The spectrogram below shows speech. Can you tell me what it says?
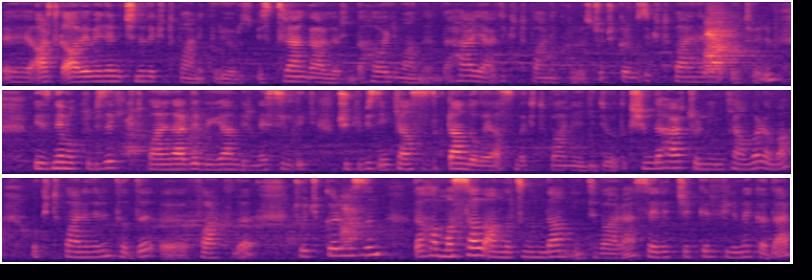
E, Artık AVM'lerin içinde de kütüphane kuruyoruz biz. Tren garlarında, havalimanlarında her yerde kütüphane kuruyoruz. Çocuklarımızı kütüphanelere götürelim. Biz ne mutlu bize ki kütüphanelerde büyüyen bir nesildik. Çünkü biz imkansızlıktan dolayı aslında kütüphaneye gidiyorduk. Şimdi her türlü imkan var ama o kütüphanelerin tadı e, farklı. Çocuklarımızın daha masal anlatımından itibaren seyredecekleri filme kadar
